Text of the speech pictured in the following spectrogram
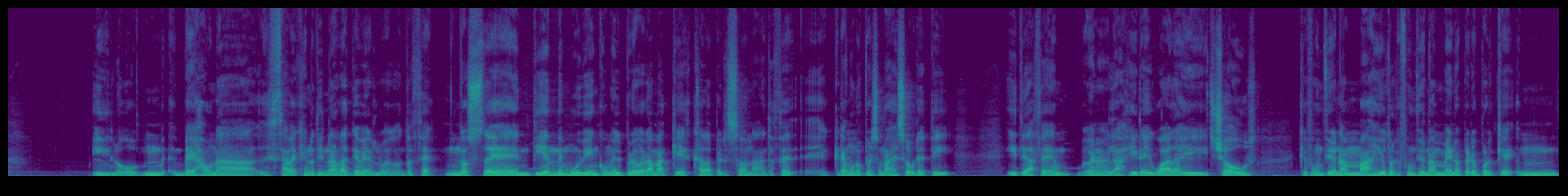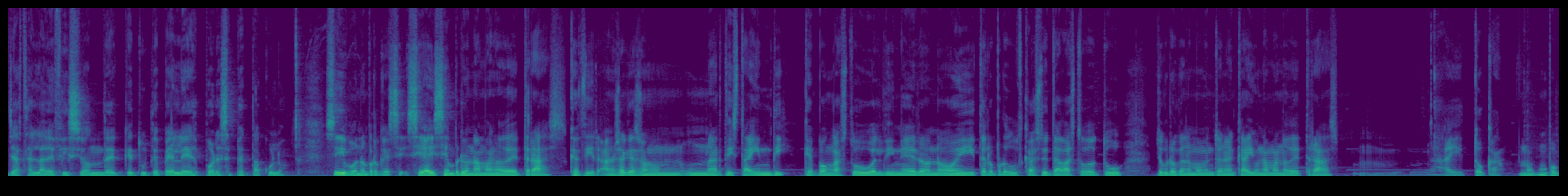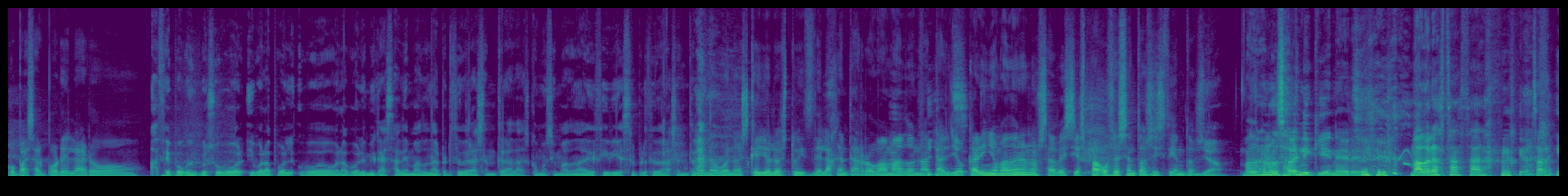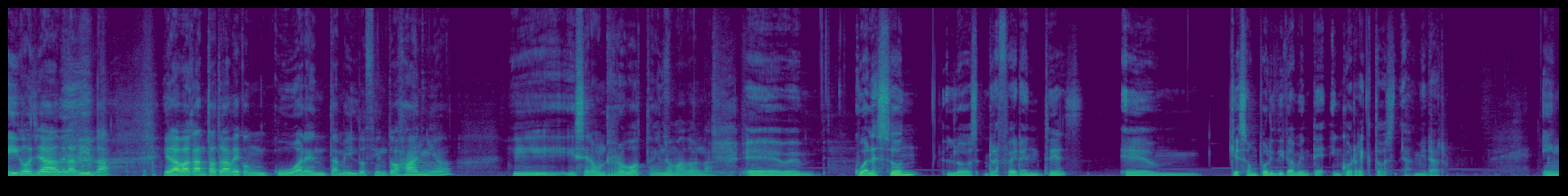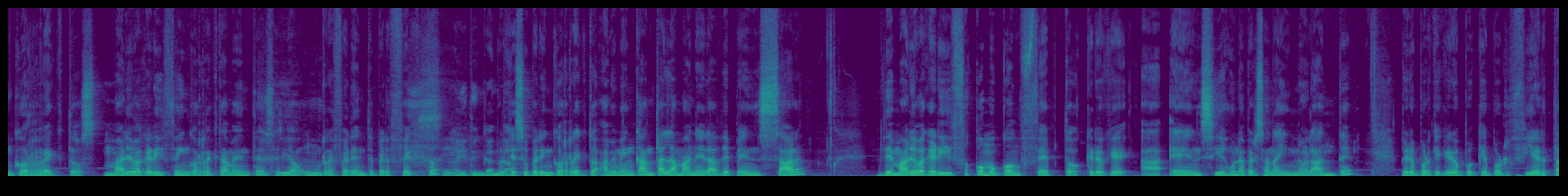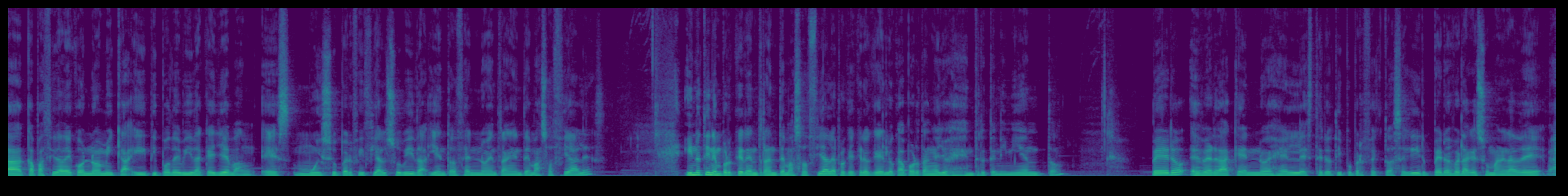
y luego mm, ves a una... Sabes que no tiene nada que ver luego. Entonces no se entiende muy bien con el programa qué es cada persona. Entonces eh, crean unos personajes sobre ti y te hacen... Bueno, en la gira igual hay shows que funcionan más y otros que funcionan menos, pero porque mm, ya está en la decisión de que tú te pelees por ese espectáculo. Sí, bueno, porque si, hay siempre una mano detrás, es decir, a no ser que son un, artista indie, que pongas tú el dinero, ¿no? Y te lo produzcas y te hagas todo tú, yo creo que en el momento en el que hay una mano detrás, ahí toca, ¿no? Un poco pasar por el aro. Hace poco incluso hubo, hubo la, hubo la polémica esta de Madonna, el precio de las entradas, como si Madonna decidiese el precio de las entradas. Bueno, bueno, es que yo los tweets de la gente arroba Madonna tal, yo, cariño, Madonna no sabe si es pago 60 o 600. Ya. Madonna no sabe ni quién eres. Madonna está hasta, hasta el higo ya de la vida y ahora va a cantar otra vez con 40.200 años y, y será un robot y no Madonna. Eh, ¿Cuáles son los referentes em, que son políticamente incorrectos de admirar? Incorrectos. Mario Vaquerizo incorrectamente sería un referente perfecto. Sí. Ahí te encanta. Porque es súper incorrecto. A mí me encanta la manera de pensar de Mario Vaquerizo como concepto. Creo que ah, en sí es una persona ignorante, pero porque creo que por cierta capacidad económica y tipo de vida que llevan es muy superficial su vida y entonces no entran en temas sociales. Y no tienen por qué entrar en temas sociales porque creo que lo que aportan ellos es entretenimiento. Pero es verdad que no es el estereotipo perfecto a seguir. Pero es verdad que su manera de.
